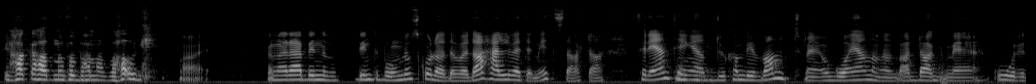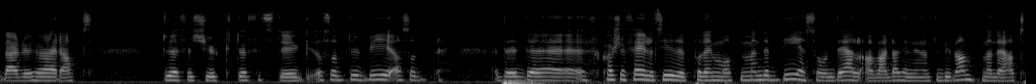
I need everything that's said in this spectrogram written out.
Vi har ikke hatt noe forbanna valg. Nei. For når jeg begynte, begynte på ungdomsskolen, det var da helvete mitt starta. For én ting er at du kan bli vant med å gå gjennom en hverdag med ord der du hører at du er for tjukk, du er for stygg. Altså, du blir altså det, det er kanskje feil å si det på den måten, men det blir en sånn del av hverdagen din at du blir vant med det. at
